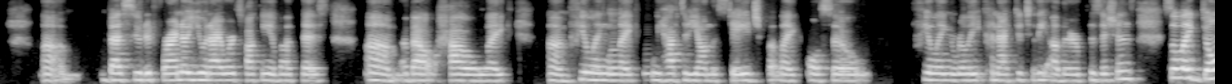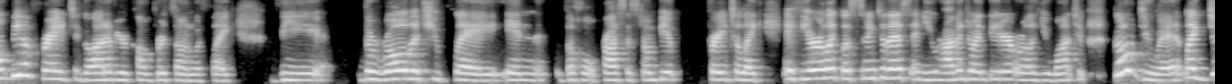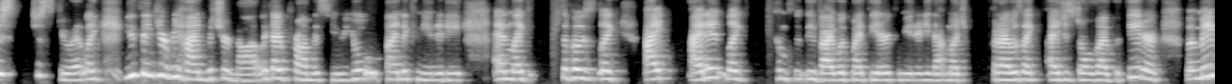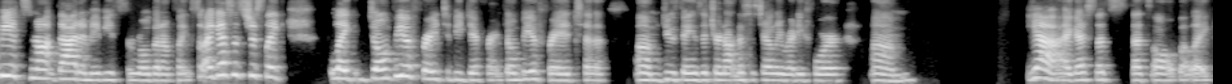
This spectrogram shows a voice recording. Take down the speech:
um, best suited for. I know you and i were talking about this um, about how like um, feeling like we have to be on the stage but like also feeling really connected to the other positions. So like don't be afraid to go out of your comfort zone with like the the role that you play in the whole process. Don't be afraid to like if you're like listening to this and you haven't joined theater or like you want to go do it. Like just just do it. Like you think you're behind but you're not. Like i promise you you'll find a community. And like suppose like i i didn't like completely vibe with my theater community that much but i was like i just don't vibe with theater. But maybe it's not that and maybe it's the role that i'm playing. So i guess it's just like like don't be afraid to be different. Don't be afraid to um, do things that you're not necessarily ready for. Um, yeah, I guess that's that's all. But like,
